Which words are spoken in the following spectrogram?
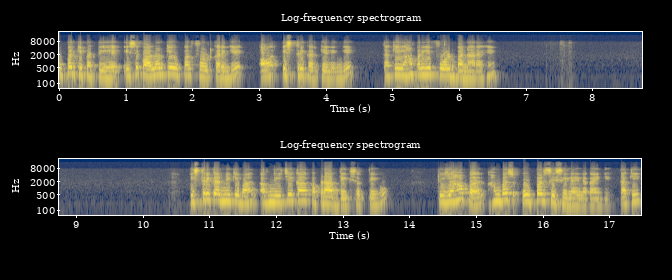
ऊपर की पट्टी है, इसे कॉलर के ऊपर फोल्ड करेंगे और इस्त्री करके लेंगे, ताकि यहाँ पर ये फोल्ड बना रहे। इस्त्री करने के बाद अब नीचे का कपड़ा आप देख सकते हो। तो यहाँ पर हम बस ऊपर से सिलाई लगाएँगे ताकि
